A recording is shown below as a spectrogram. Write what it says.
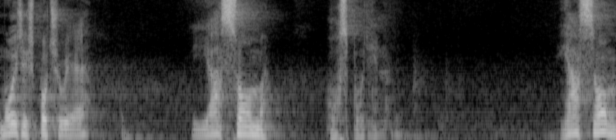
Mojžiš počuje, ja som hospodin. Ja som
